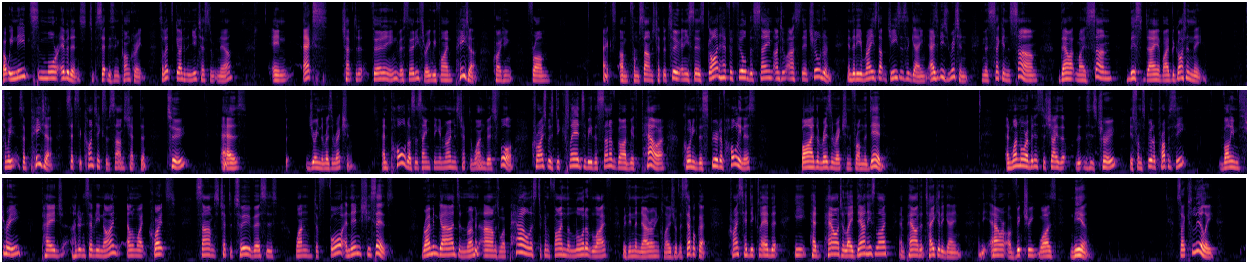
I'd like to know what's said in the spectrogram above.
But we need some more evidence to set this in concrete. So let's go to the New Testament now. In Acts chapter 13, verse 33, we find Peter quoting from Acts, um, from Psalms chapter 2, and he says, God hath fulfilled the same unto us, their children, in that he raised up Jesus again, as it is written in the second Psalm, Thou art my son, this day have I begotten thee. So, we, so Peter sets the context of Psalms chapter 2 as during the resurrection. And Paul does the same thing in Romans chapter 1 verse 4. Christ was declared to be the Son of God with power according to the Spirit of holiness by the resurrection from the dead. And one more evidence to show that, this is true is from Spirit of Prophecy, volume 3, page 179. Ellen White quotes Psalms chapter 2, verses 1 to 4, and then she says, Roman guards and Roman arms were powerless to confine the Lord of life within the narrow enclosure of the sepulchre. Christ had declared that he had power to lay down his life and power to take it again, and the hour of victory was near. So clearly,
